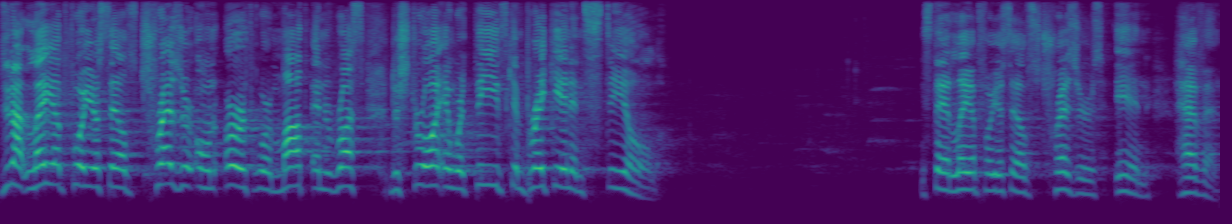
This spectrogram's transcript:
Do not lay up for yourselves treasure on earth where moth and rust destroy and where thieves can break in and steal. Instead, lay up for yourselves treasures in heaven.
